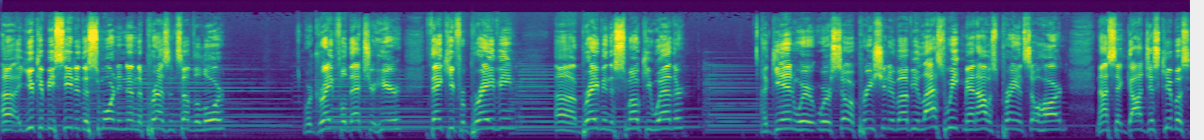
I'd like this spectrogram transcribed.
Uh, you can be seated this morning in the presence of the Lord. We're grateful that you're here. Thank you for braving, uh, braving the smoky weather. again we're, we're so appreciative of you last week man i was praying so hard and i said god just give us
